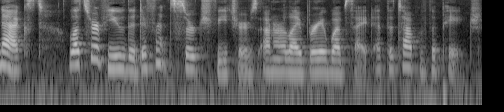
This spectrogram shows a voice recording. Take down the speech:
Next, let's review the different search features on our library website at the top of the page.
